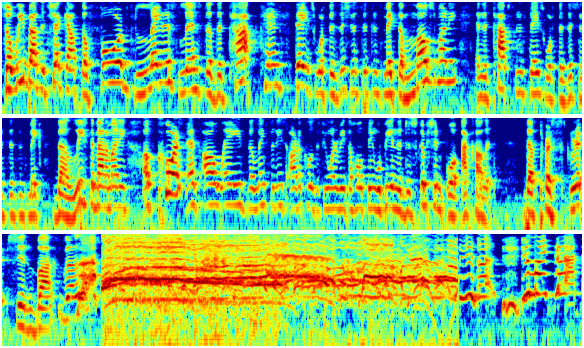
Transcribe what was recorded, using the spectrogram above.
So we about to check out the Forbes latest list of the top 10 states where physician assistants make the most money and the top 10 states where physician assistants make the least amount of money. Of course, as always, the link for these articles, if you want to read the whole thing, will be in the description, well, I call it the prescription box below. you like that?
